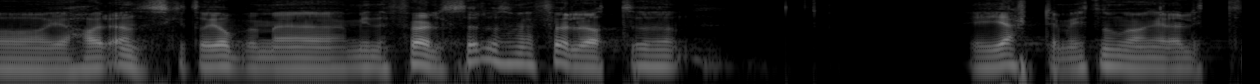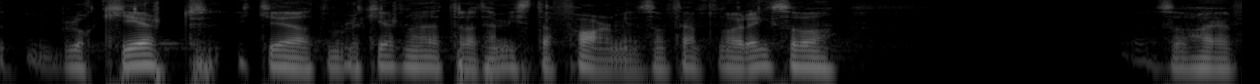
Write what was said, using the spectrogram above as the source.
Og jeg har ønsket å jobbe med mine følelser, og som jeg føler at uh, hjertet mitt noen ganger er litt blokkert. Ikke at blokkert, men etter at jeg mista faren min som 15-åring, så, så har jeg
